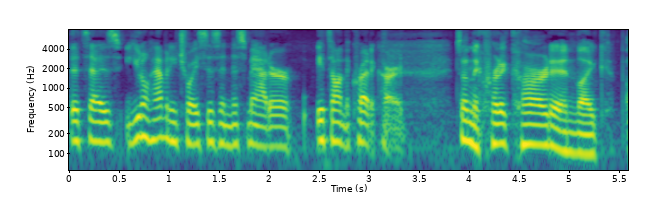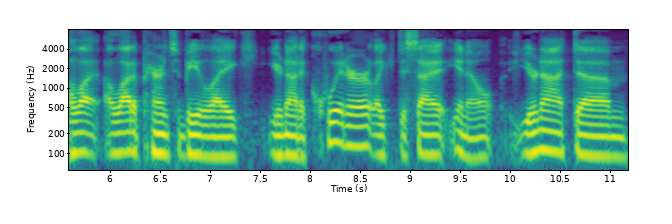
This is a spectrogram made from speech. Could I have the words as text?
that says, you don't have any choices in this matter. It's on the credit card. It's on the credit card and like a lot a lot of parents would be like you're not a quitter like decide you know you're not um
